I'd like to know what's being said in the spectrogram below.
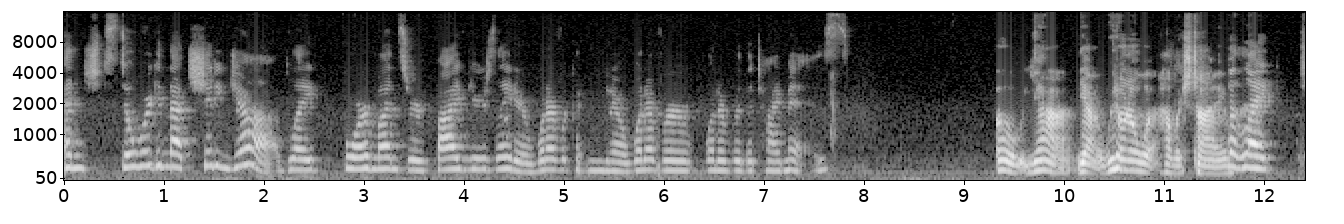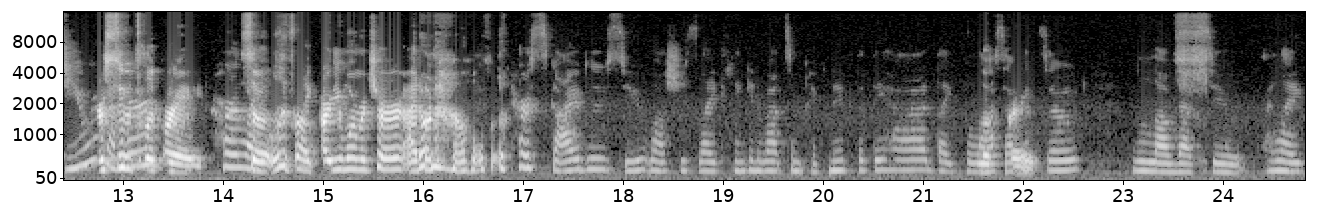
and still working that shitty job like four months or five years later whatever you know whatever whatever the time is oh yeah yeah we don't know what how much time but like Do you Her suits look great. her like so it looks like, are you more mature? I don't know. her sky blue suit while she's like thinking about some picnic that they had, like the last episode. Love that suit. I like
